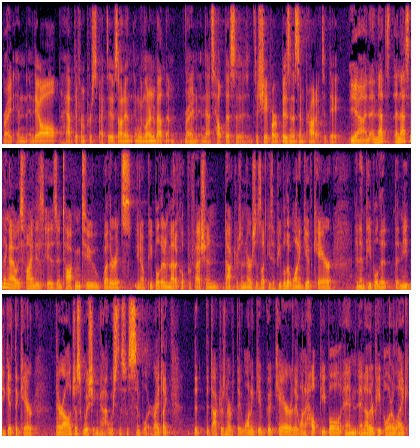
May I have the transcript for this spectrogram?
Right. And and they all have different perspectives on it, and we learn about them. Right. And, and that's helped us to, to, shape our business and product to date. Yeah, and, and that's and that's the thing I always find is is in talking to whether it's you know people that are in the medical profession, doctors and nurses, like you said, people that want to give care, and then people that that need to get the care they're all just wishing, I wish this was simpler, right? Like the, the doctors and nurses, they want to give good care, they want to help people, and, and other people are like,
